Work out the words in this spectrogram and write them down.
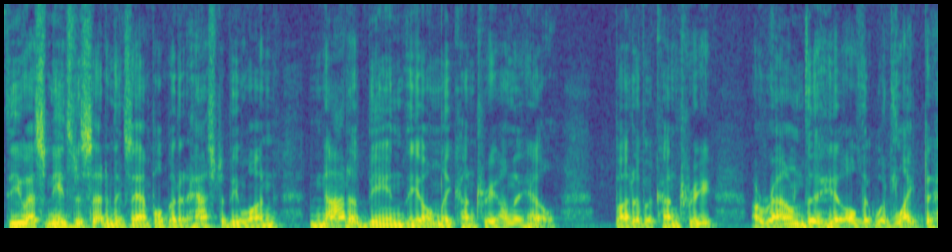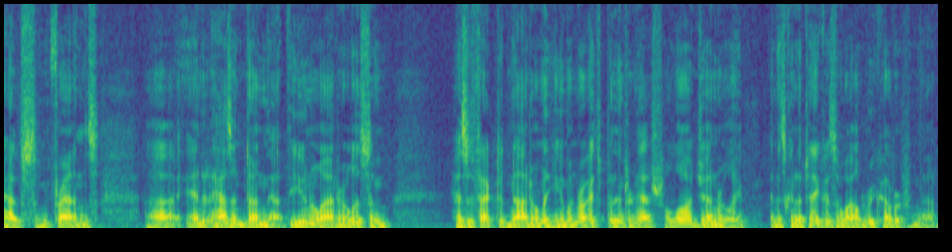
The U.S. needs to set an example, but it has to be one not of being the only country on the Hill, but of a country around the Hill that would like to have some friends. Uh, and it hasn't done that. The unilateralism has affected not only human rights, but international law generally. And it's going to take us a while to recover from that.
